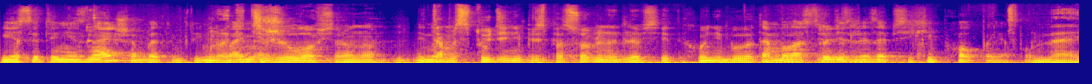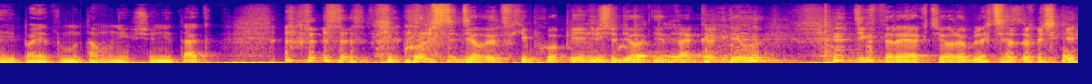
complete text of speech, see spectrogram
Если ты не знаешь об этом, ты не Ну, это поймешь. тяжело все равно. И там студия не приспособлена для всей этой хуйни была. Там была студия для записи хип-хопа, я помню. Да, и поэтому там у них все не так. Хип-хоп все делают в хип-хопе, они все делают не так, как делают дикторы и актеры, блядь, озвучки.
